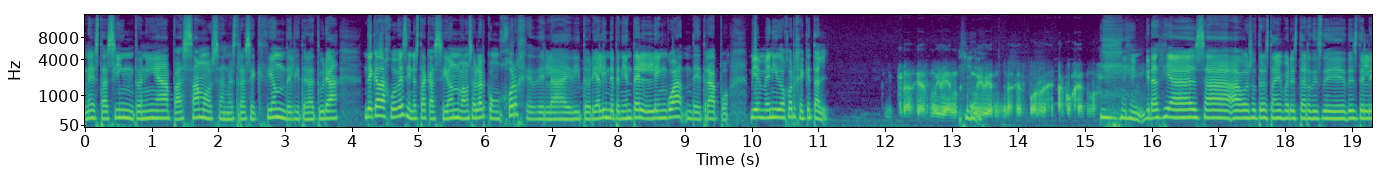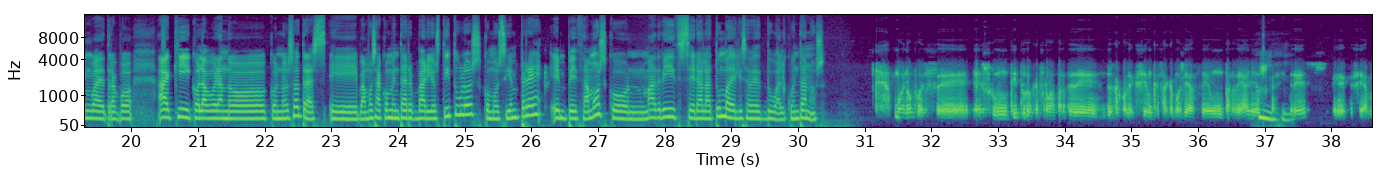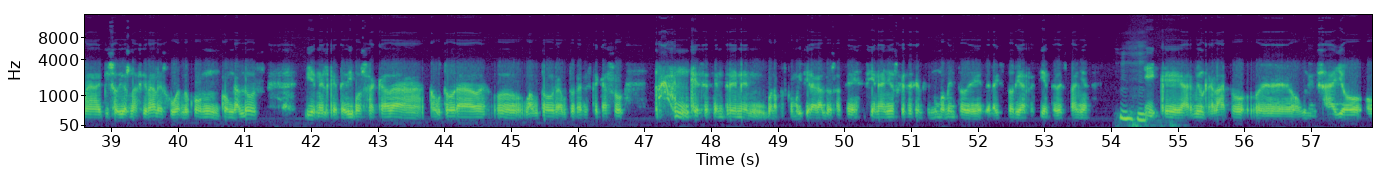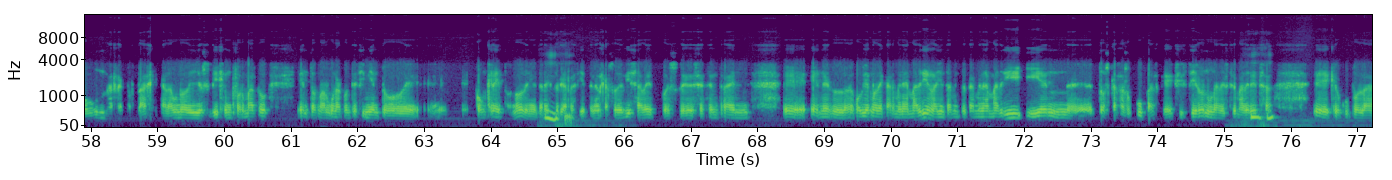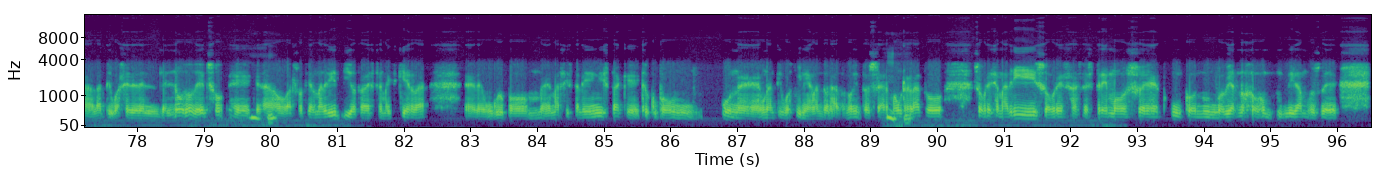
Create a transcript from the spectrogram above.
con esta sintonía pasamos a nuestra sección de literatura de cada jueves y en esta ocasión vamos a hablar con Jorge de la editorial independiente Lengua de Trapo. Bienvenido Jorge, ¿qué tal? Gracias, muy bien, muy bien. Gracias por acogernos. Gracias a, vosotras también por estar desde, desde Lengua de Trapo aquí colaborando con nosotras. Eh, vamos a comentar varios títulos, como siempre. Empezamos con Madrid será la tumba de Elizabeth Duval. Cuéntanos. Bueno, pues eh, es un título que forma parte de, de, una colección que sacamos ya hace un par de años, casi tres, eh, que se llama Episodios Nacionales, jugando con, con Galdós, y en el que pedimos a cada autora o, autor, autora en este caso, que se centren en, bueno, pues como hiciera Galdós hace 100 años, que se centren en un momento de, de la historia reciente de España y que arme un relato eh, o un ensayo o un reportaje, cada uno de ellos elige un formato en torno a algún acontecimiento eh, concreto ¿no? de, de, la historia reciente. En el caso de Elizabeth, pues eh, se centra en, eh, en el gobierno de Carmena de Madrid, en el Ayuntamiento de Carmena de Madrid y en eh, dos casas ocupas que existieron, una de extrema derecha, uh -huh. que ocupó la, la, antigua sede del, del Nodo, de hecho, uh -huh. que era Hogar Social Madrid, y otra de extrema izquierda, de un grupo marxista-leninista que, que ocupó un, un, eh, un, antiguo cine abandonado. ¿no? Entonces se arma un relato sobre ese Madrid, sobre esos extremos, eh, con un gobierno, digamos, de,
